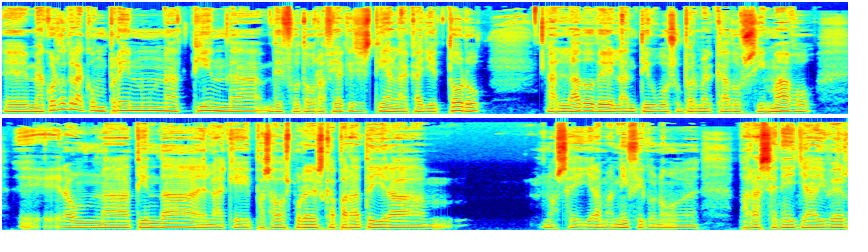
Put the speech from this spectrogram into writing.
Eh, me acuerdo que la compré en una tienda de fotografía que existía en la calle Toro, al lado del antiguo supermercado Simago. Eh, era una tienda en la que pasabas por el escaparate y era, no sé, y era magnífico, ¿no? Pararse en ella y ver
